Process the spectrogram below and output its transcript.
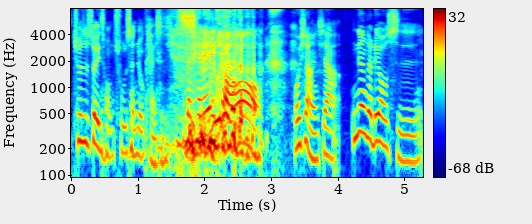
就是所以从出生就开始演戏。没有，我想一下，那个六十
